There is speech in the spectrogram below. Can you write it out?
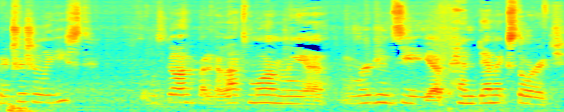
Nutritional yeast is almost gone, but I got lots more in the uh, emergency uh, pandemic storage.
